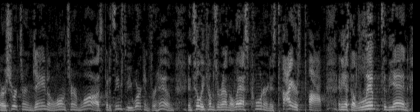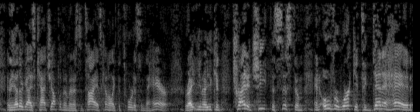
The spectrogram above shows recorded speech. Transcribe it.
or a short term gain and a long term loss, but it seems to be working for him until he comes around the last corner and his tires pop and he has to limp to the end and the other guys catch up with him and it's a tie. It's kind of like the tortoise and the hare, right? You know, you can try to cheat the system and overwork it to get ahead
